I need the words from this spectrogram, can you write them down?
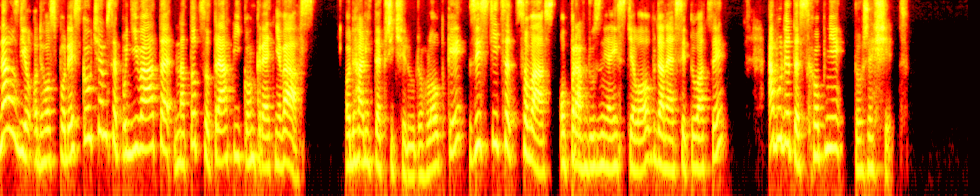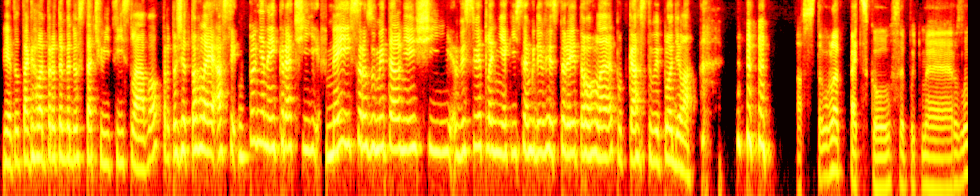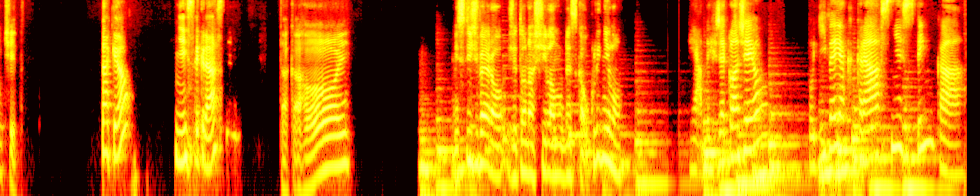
Na rozdíl od hospody s koučem se podíváte na to, co trápí konkrétně vás. Odhalíte příčinu do hloubky, zjistíte, co vás opravdu znejistilo v dané situaci a budete schopni to řešit. Je to takhle pro tebe dostačující, Slávo? Protože tohle je asi úplně nejkratší, nejsrozumitelnější vysvětlení, jaký jsem kdy v historii tohle podcastu vyplodila. A s touhle peckou se pojďme rozloučit. Tak jo, měj se krásně. Tak ahoj. Myslíš, Vero, že to naší lamu dneska uklidnilo? Já bych řekla, že jo. Podívej, jak krásně spinká.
